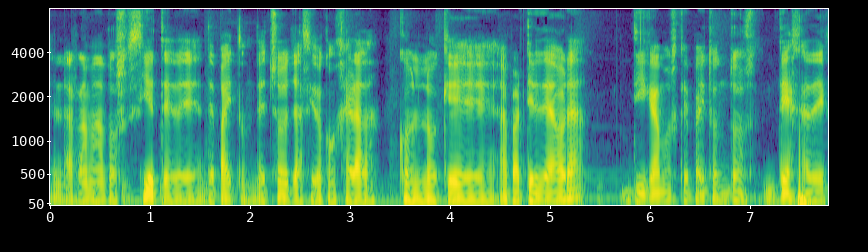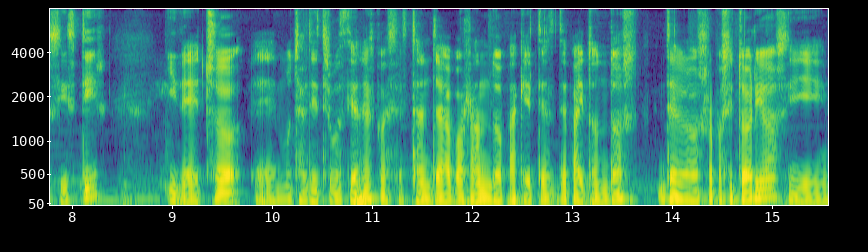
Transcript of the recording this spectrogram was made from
la rama 2.7 de, de, Python. De hecho, ya ha sido congelada. Con lo que a partir de ahora, digamos que Python 2 deja de existir. Y de hecho, eh, muchas distribuciones pues están ya borrando paquetes de Python 2 de los repositorios y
